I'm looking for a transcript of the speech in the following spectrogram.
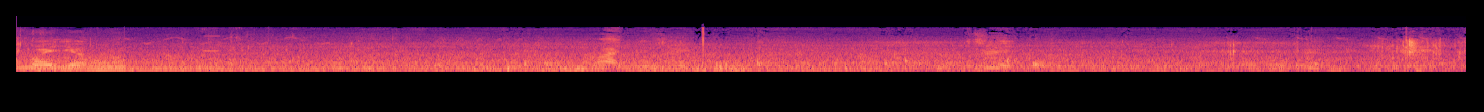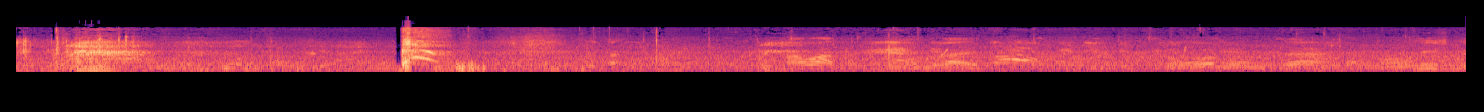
пойдет. Давай, держи. Держи. Крупновато. Да, да. Волнишка.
